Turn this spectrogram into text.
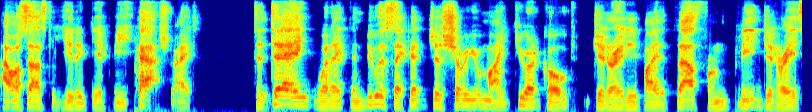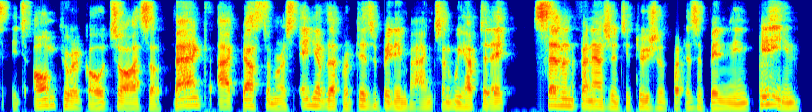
I was asking you to give me cash, right? Today, what I can do is I can just show you my QR code generated by the platform. Plin generates its own QR code. So as a bank, our customers, any of the participating banks, and we have today seven financial institutions participating in Plin,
